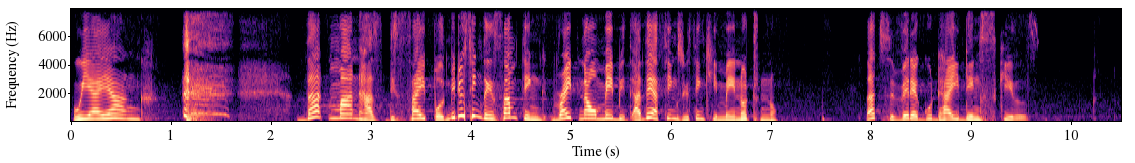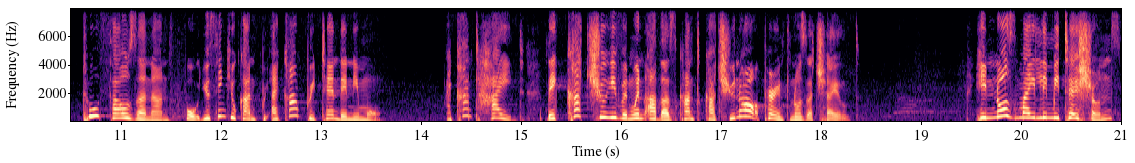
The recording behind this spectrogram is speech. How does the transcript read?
we are young that man has discipled do you think there's something right now maybe are there things you think he may not know that's a very good hiding skills 2004 you think you can i can't pretend anymore I can't hide. They catch you even when others can't catch you. You know how a parent knows a child? He knows my limitations,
